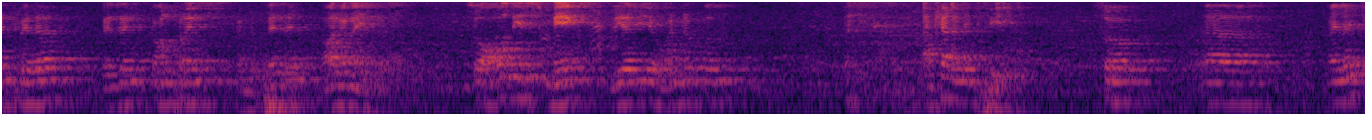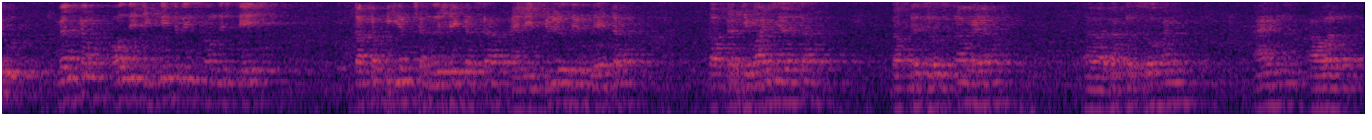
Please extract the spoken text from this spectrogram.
Present weather, present conference and the present organizers. So all this makes really a wonderful academic feast. So uh, I'd like to welcome all the dignitaries on the stage. Dr. P.M. Chandrasekhar sir, I'll introduce him later. Dr. Diwalia sir, Dr. Jyotsna madam, uh, Dr. Sohan, and our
